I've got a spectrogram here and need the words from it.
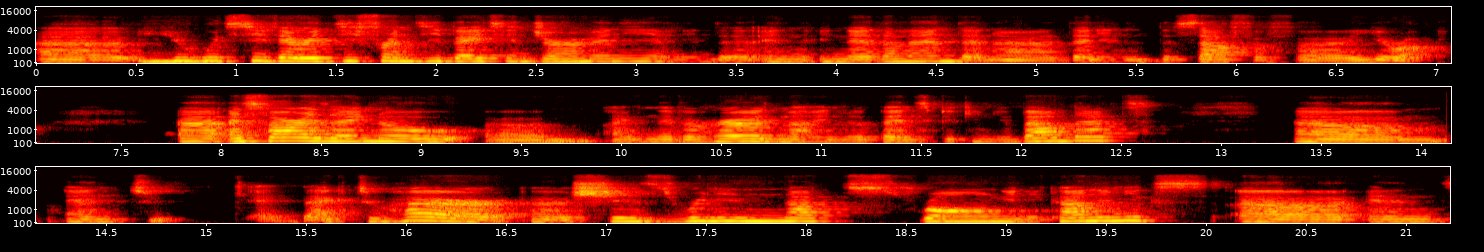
uh, you would see very different debates in Germany and in the in, in Netherlands than, uh, than in the south of uh, Europe. Uh, as far as I know, um, I've never heard Marine Le Pen speaking about that. Um, and to back to her, uh, she's really not strong in economics. Uh, and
